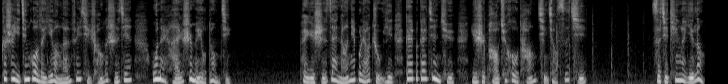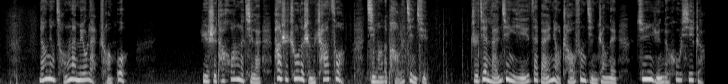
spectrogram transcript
可是已经过了以往兰妃起床的时间，屋内还是没有动静。佩玉实在拿捏不了主意，该不该进去，于是跑去后堂请教思琪。思琪听了一愣，娘娘从来没有懒床过。于是他慌了起来，怕是出了什么差错，急忙的跑了进去。只见蓝静怡在百鸟朝凤锦帐内均匀的呼吸着。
